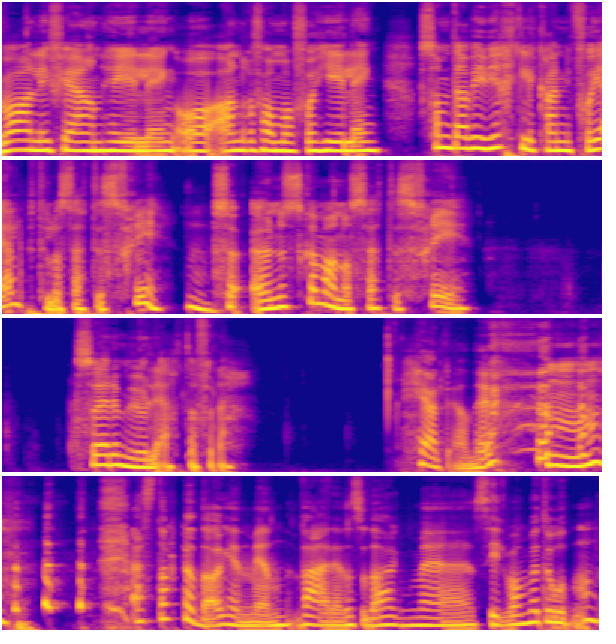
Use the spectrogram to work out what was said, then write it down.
vanlig fjernhealing og andre former for healing, som der vi virkelig kan få hjelp til å settes fri. Mm. Så ønsker man å settes fri, så er det muligheter for det. Helt enig. Mm. Jeg starta dagen min hver eneste dag med Silva-metoden.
